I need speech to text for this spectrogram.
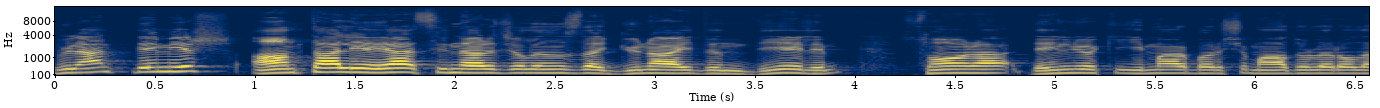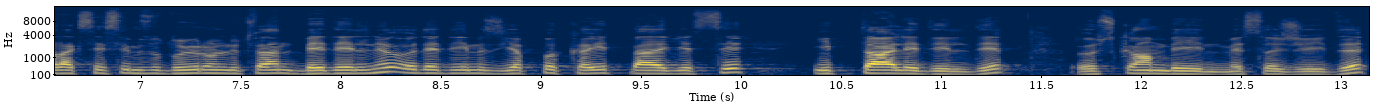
Bülent Demir Antalya'ya sizin aracılığınızla günaydın diyelim. Sonra deniliyor ki imar barışı mağdurları olarak sesimizi duyurun lütfen. Bedelini ödediğimiz yapı kayıt belgesi iptal edildi. Özkan Bey'in mesajıydı.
